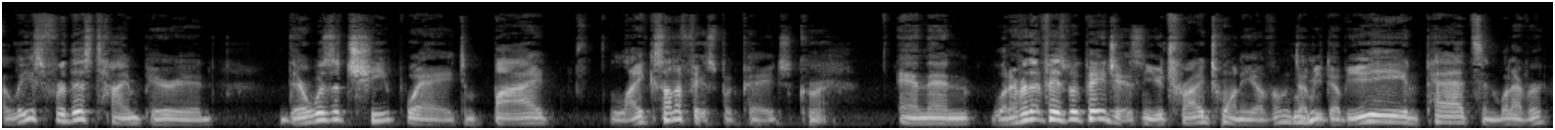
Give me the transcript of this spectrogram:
at least for this time period, there was a cheap way to buy likes on a Facebook page. Correct. And then whatever that Facebook page is, and you try 20 of them, mm-hmm. WWE and pets and whatever,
